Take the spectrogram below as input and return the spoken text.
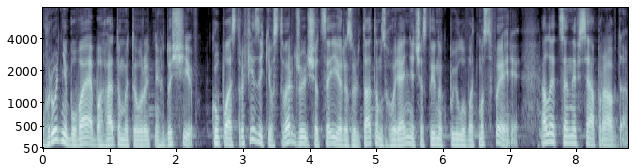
грудні буває багато метеоритних дощів. Купа астрофізиків стверджують, що це є результатом згоряння частинок пилу в атмосфері, але це не вся правда,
